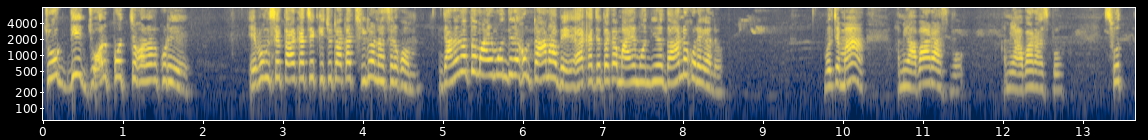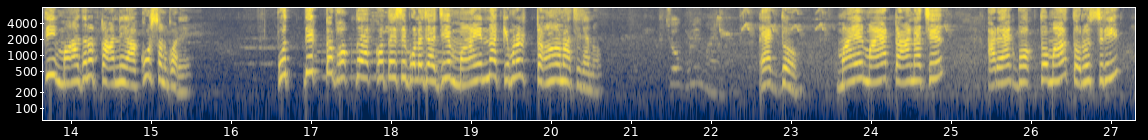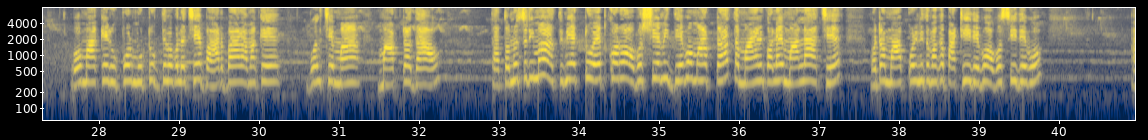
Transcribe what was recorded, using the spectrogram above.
চোখ দিয়ে জল পড়ছে হরার করে। এবং সে তার কাছে কিছু টাকা ছিল না সেরকম। জানে না তো মায়ের মন্দিরে এখন টান হবে। এক হাজার টাকা মায়ের মন্দিরে দানও করে গেল। বলছে মা আমি আবার আসব। আমি আবার আসব। সত্যি মা যেন টানে আকর্ষণ করে। প্রত্যেকটা ভক্ত এক কথা এসে বলে যায় যে মায়ের না কেমন একটা টান আছে যেন। একদম। মায়ের মায়ার টান আছে। আর এক ভক্ত মা তনুশ্রী ও মাকে উপর মুটুক দেবে বলেছে বারবার আমাকে বলছে মা মাপটা দাও। তা তনুশ্রী মা, তুমি একটু ওয়েট করো, অবশ্যই আমি দেবো মাপটা। তা মায়ের গলায় মালা আছে, ওটা মাপ করে নিয়ে তোমাকে পাঠিয়ে দেবো, অবশ্যই দেবো।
